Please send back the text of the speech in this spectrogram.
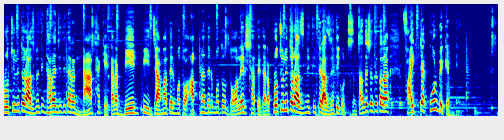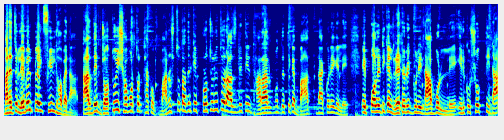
প্রচলিত রাজনৈতিক ধারায় যদি তারা না থাকে, তারা বিএনপি জামাতের মতো, আপনাদের মতো দলের সাথে যারা প্রচলিত রাজনীতিতে রাজনীতি করতেছেন, তাদের সাথে তারা ফাইটটা করবে কেমনি? মানে তো লেভেল প্লেইং ফিল্ড হবে না। তাদের যতই সমর্থন থাকুক, মানুষ তো তাদেরকে প্রচলিত রাজনীতির ধারার মধ্যে থেকে বাদ না করে গেলে, এই পলিটিক্যাল রেটরিকগুলি না বললে, এরকম শক্তি না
